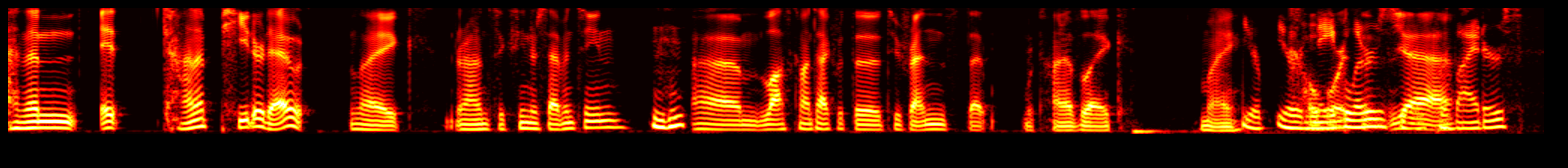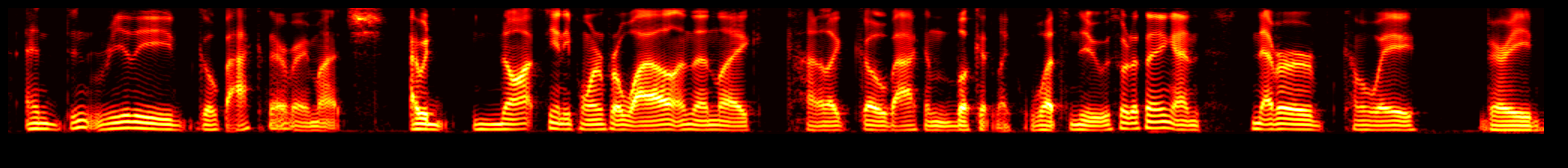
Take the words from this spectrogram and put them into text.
and then it kind of petered out like around 16 or 17 um, lost contact with the two friends that were kind of like my Your your enablers, yeah. your providers. and didn't really go back there very much. I would not see any porn for a while and then like kind of like go back and look at like what's new sort of thing and never come away very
